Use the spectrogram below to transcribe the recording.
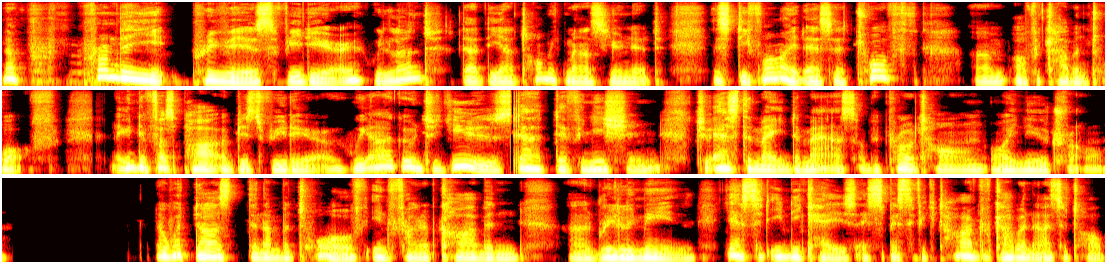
Now, from the previous video, we learned that the atomic mass unit is defined as a 12th um, of carbon-12. Now, in the first part of this video, we are going to use that definition to estimate the mass of a proton or a neutron. Now, what does the number 12 in front of carbon uh, really mean? Yes, it indicates a specific type of carbon isotope,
